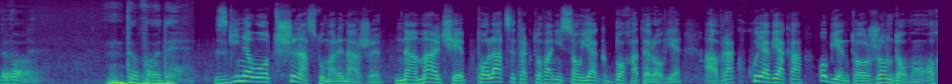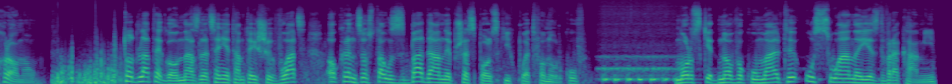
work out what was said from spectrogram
Do wody. do wody. Zginęło 13 marynarzy. Na Malcie Polacy traktowani są jak bohaterowie, a wrak Kujawiaka objęto rządową ochroną. To dlatego na zlecenie tamtejszych władz okręt został zbadany przez polskich płetwonurków. Morskie dno wokół Malty usłane jest wrakami.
